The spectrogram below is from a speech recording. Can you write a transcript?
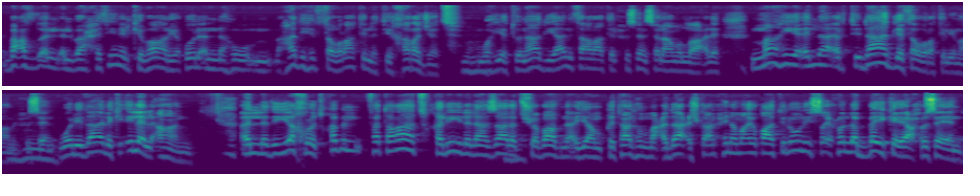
بعض ال- الباحثين الكبار يقول أنه هذه الثورات التي خرجت. وهي تنادي يا لثارات الحسين سلام الله عليه ما هي إلا ارتداد لثورة الإمام. الحسين ولذلك إلى الآن الذي يخرج قبل فترات قليلة لا زالت شبابنا أيام قتالهم مع داعش كان حينما يقاتلون يصيحون لبيك يا حسين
